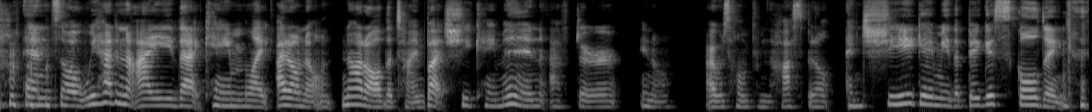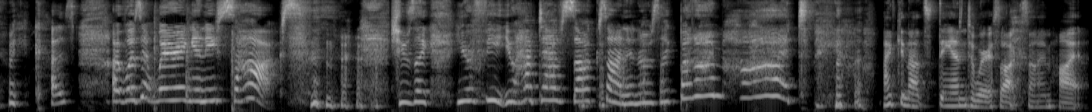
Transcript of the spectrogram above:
and so we had an ayi that came like, I don't know, not all the time, but she came in after, you know, I was home from the hospital and she gave me the biggest scolding because I wasn't wearing any socks. she was like, Your feet, you have to have socks on. And I was like, But I'm hot. I cannot stand to wear socks when I'm hot.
